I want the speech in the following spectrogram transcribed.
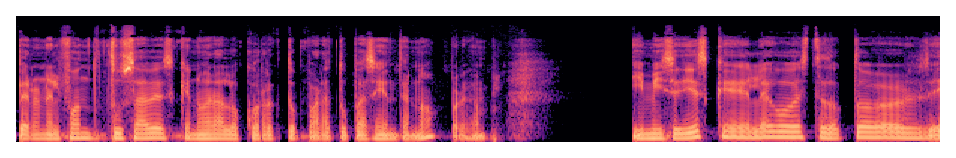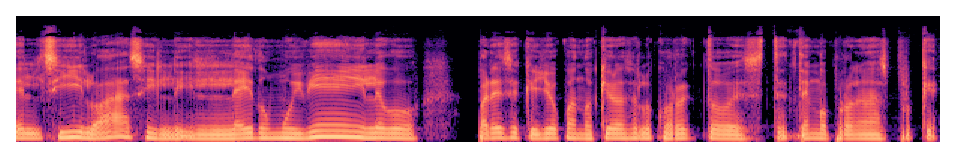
pero en el fondo tú sabes que no era lo correcto para tu paciente, ¿no? Por ejemplo. Y me dice, y es que luego este doctor, él sí lo hace y, le ha ido muy bien y luego parece que yo cuando quiero hacer lo correcto este, tengo problemas porque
